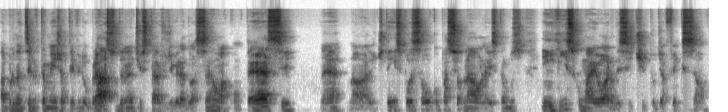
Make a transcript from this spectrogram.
A Bruna dizendo que também já teve no braço durante o estágio de graduação, acontece, né? Não, a gente tem exposição ocupacional, né? Estamos em risco maior desse tipo de afecção.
